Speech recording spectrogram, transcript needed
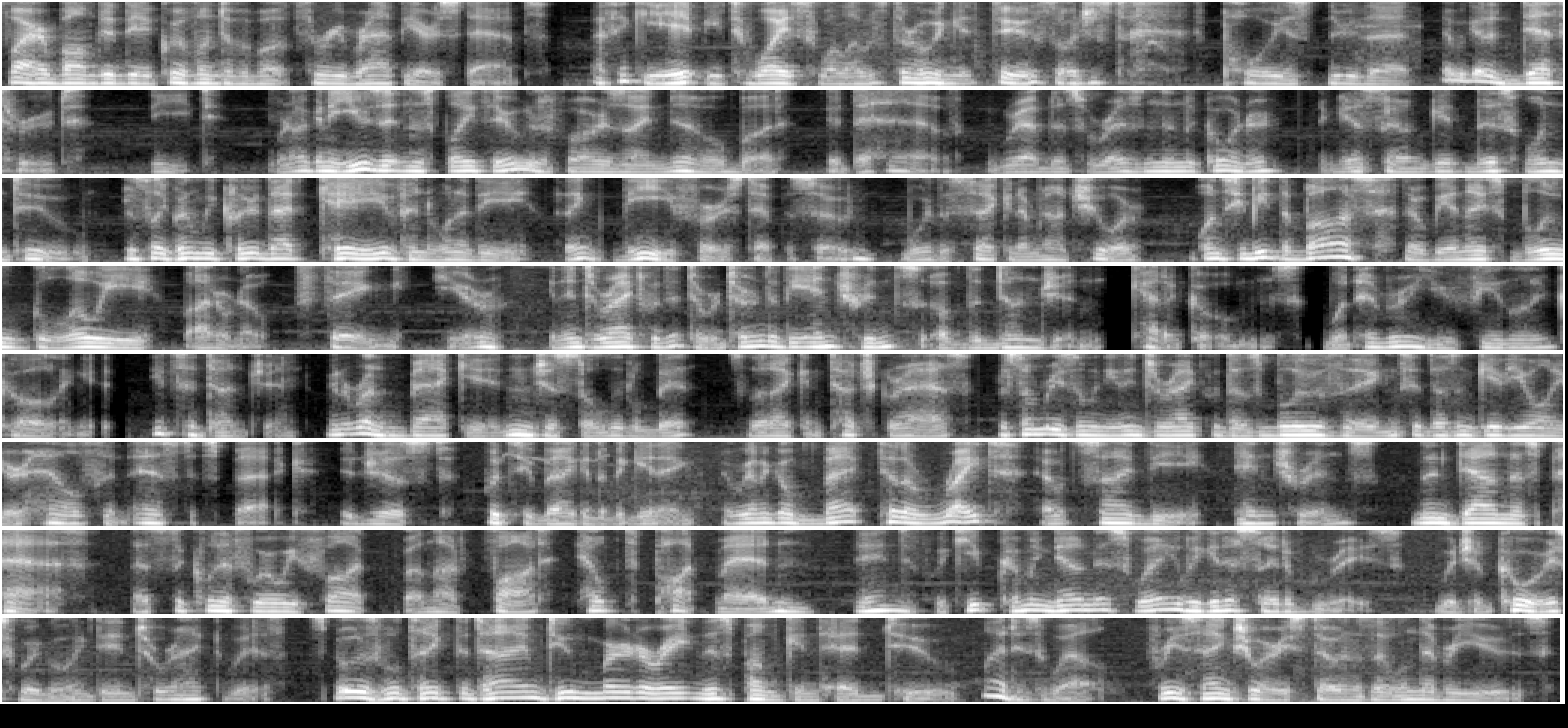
Firebomb did the equivalent of about three rapier stabs. I think he hit me twice while I was throwing it too, so I just poised through that. And we got a Deathroot. Neat. We're not going to use it in this playthrough as far as I know, but Good to have. Grab this resin in the corner. I guess I'll get this one too. Just like when we cleared that cave in one of the, I think the first episode, or the second, I'm not sure. Once you beat the boss, there'll be a nice blue glowy, I don't know, thing here. You can interact with it to return to the entrance of the dungeon. Catacombs. Whatever you feel like calling it. It's a dungeon. I'm gonna run back in just a little bit so that I can touch grass. For some reason when you interact with those blue things, it doesn't give you all your health and Estus back. It just puts you back at the beginning. And we're gonna go back to the right outside the entrance, and then down this path. That's the cliff where we fought, well not fought, helped Potman and if we keep coming down this way, we get a sight of grace, which of course we're going to interact with. Suppose we'll take the time to murderate this pumpkin head too. Might as well. Free sanctuary stones that we'll never use.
